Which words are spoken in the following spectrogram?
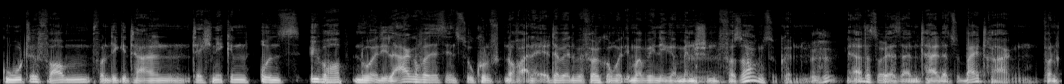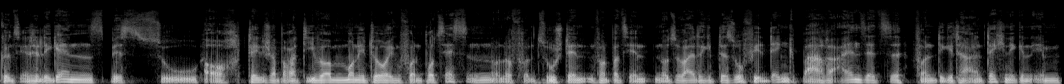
gute Formen von digitalen Techniken uns überhaupt nur in die Lage versetzt, in Zukunft noch eine älter werdende Bevölkerung mit immer weniger Menschen versorgen zu können. Mhm. Ja, das soll ja seinen Teil dazu beitragen. Von künstlicher Intelligenz bis zu auch technisch-apparativer Monitoring Monitoring von Prozessen oder von Zuständen von Patienten und so weiter gibt es so viel denkbare Einsätze von digitalen Techniken im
